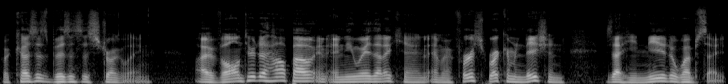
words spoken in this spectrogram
because his business is struggling. I volunteered to help out in any way that I can, and my first recommendation is that he needed a website.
